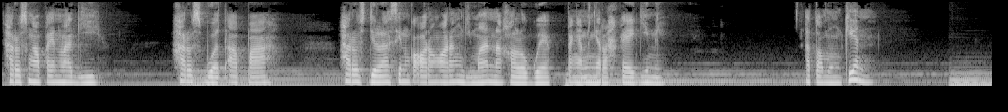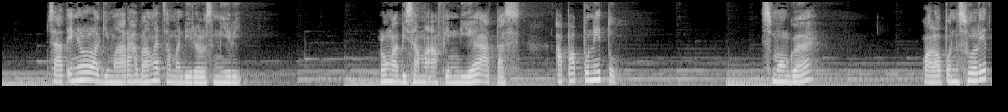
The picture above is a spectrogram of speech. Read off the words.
Harus ngapain lagi? harus buat apa, harus jelasin ke orang-orang gimana kalau gue pengen nyerah kayak gini. Atau mungkin saat ini lo lagi marah banget sama diri lo sendiri. Lo gak bisa maafin dia atas apa pun itu. Semoga walaupun sulit,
